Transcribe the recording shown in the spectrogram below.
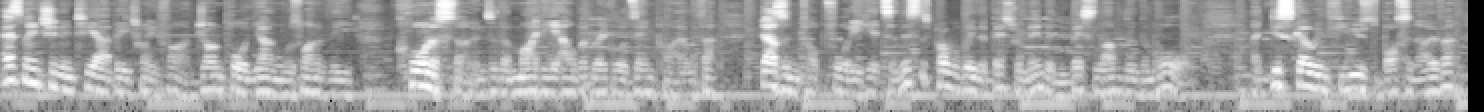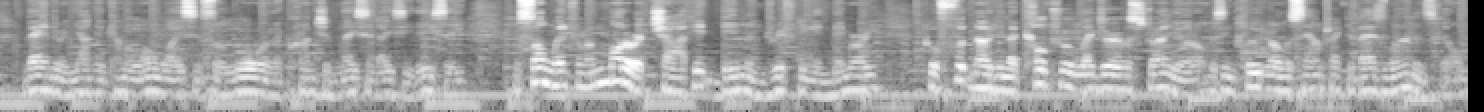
As mentioned in TRB 25, John Paul Young was one of the cornerstones of the mighty Albert Records empire with a dozen top 40 hits, and this is probably the best remembered and best loved of them all. A disco infused bossa nova, Vanda and Young had come a long way since the roar and the crunch of nascent ACDC. The song went from a moderate chart hit, dim and drifting in memory, to a footnote in the cultural ledger of Australia, and it was included on the soundtrack to Baz Luhrmann's film,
